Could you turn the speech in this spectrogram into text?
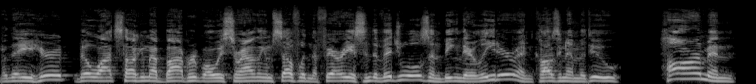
You hear it. Bill Watts talking about Bob Roop always surrounding himself with nefarious individuals and being their leader and causing them to do harm and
